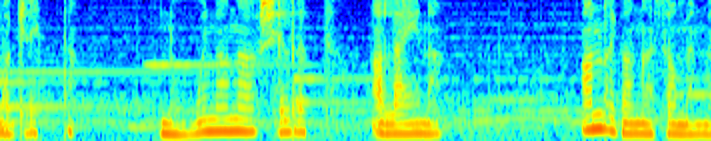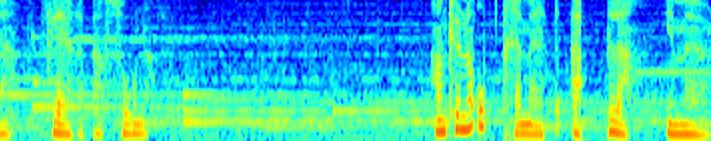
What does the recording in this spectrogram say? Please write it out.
Margrethe, Noen ganger skildret aleine. Andre ganger sammen med flere personer. Han kunne opptre med et eple i munnen.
